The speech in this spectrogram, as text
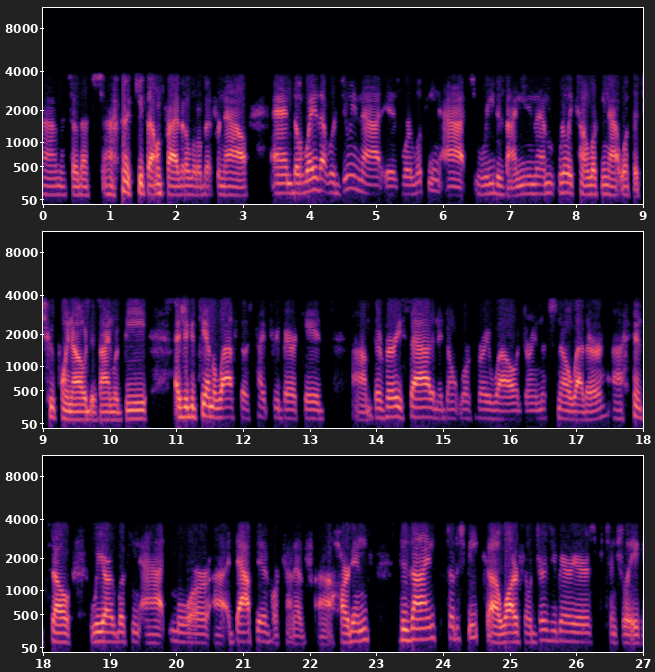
Um, so that's keep that one private a little bit for now. And the way that we're doing that is we're looking at redesigning them, really kind of looking at what the 2.0 design would be. As you can see on the left, those type 3 barricades, um, they're very sad and they don't work very well during the snow weather. Uh, and so we are looking at more uh, adaptive or kind of uh, hardened designs, so to speak, uh, water-filled jersey barriers, potentially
